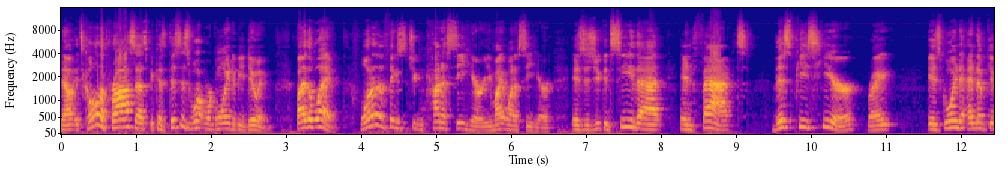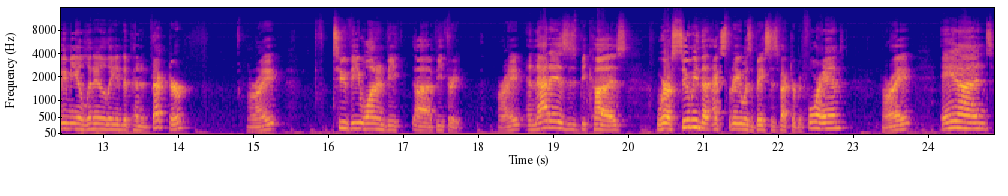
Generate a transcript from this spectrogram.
Now, it's called a process because this is what we're going to be doing. By the way, one of the things that you can kind of see here, you might want to see here, is, is you can see that, in fact, this piece here, right, is going to end up giving me a linearly independent vector, all right? To V1 and V, uh, V3, all right? And that is, is because we're assuming that x3 was a basis vector beforehand, all right? And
